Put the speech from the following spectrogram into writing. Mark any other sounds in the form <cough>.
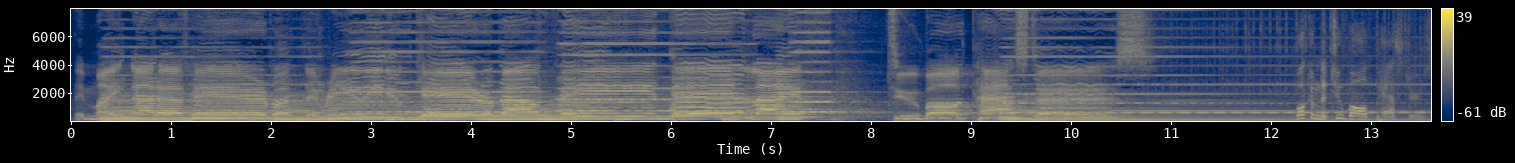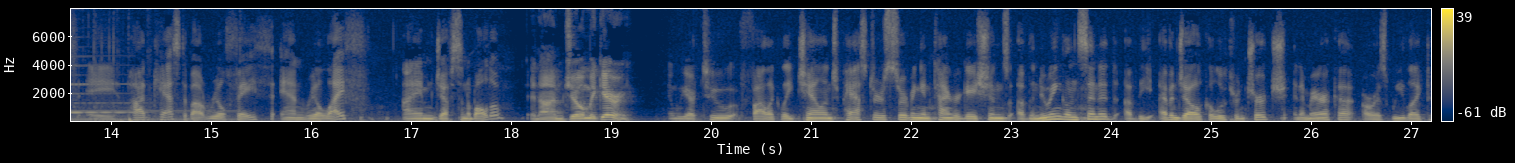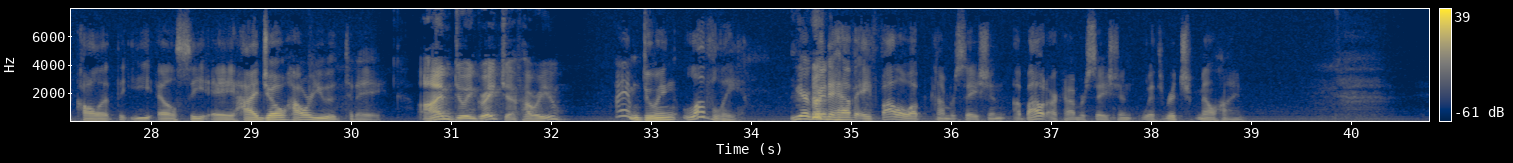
They might not have hair, but they really do care about faith and life. Two bald pastors. Welcome to Two Bald Pastors, a podcast about real faith and real life. I am Jeff Sinabaldo, And I'm Joe McGarry. And we are two follically challenged pastors serving in congregations of the New England Synod of the Evangelical Lutheran Church in America, or as we like to call it, the ELCA. Hi, Joe. How are you today? I'm doing great, Jeff. How are you? I am doing lovely. We are going to have a follow up conversation about our conversation with Rich Melheim.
